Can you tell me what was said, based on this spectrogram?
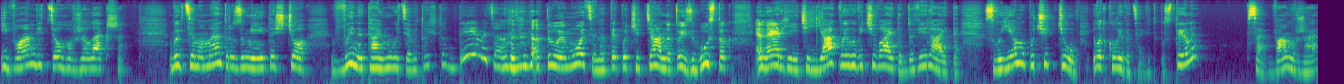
І вам від цього вже легше. Ви в цей момент розумієте, що ви не та емоція, ви той, хто дивиться на ту емоцію, на те почуття, на той згусток енергії, чи як ви його відчуваєте, довіряйте своєму почуттю. І от коли ви це відпустили, все, вам вже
